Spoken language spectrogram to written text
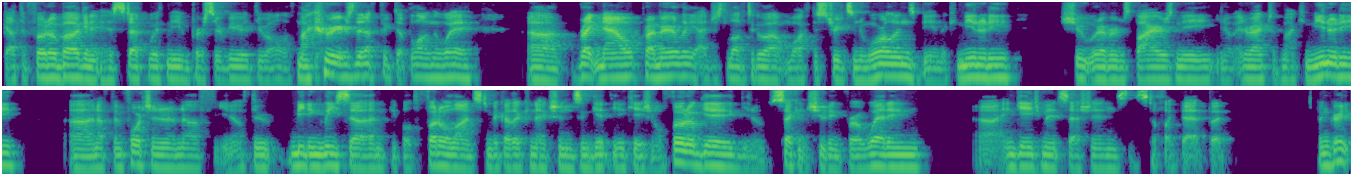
got the photo bug, and it has stuck with me and persevered through all of my careers that I've picked up along the way. Uh, right now, primarily, I just love to go out and walk the streets of New Orleans, be in the community, shoot whatever inspires me, you know, interact with my community. Uh, and I've been fortunate enough, you know, through meeting Lisa and people at the Photo Alliance to make other connections and get the occasional photo gig, you know, second shooting for a wedding, uh, engagement sessions and stuff like that. But it's been great.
